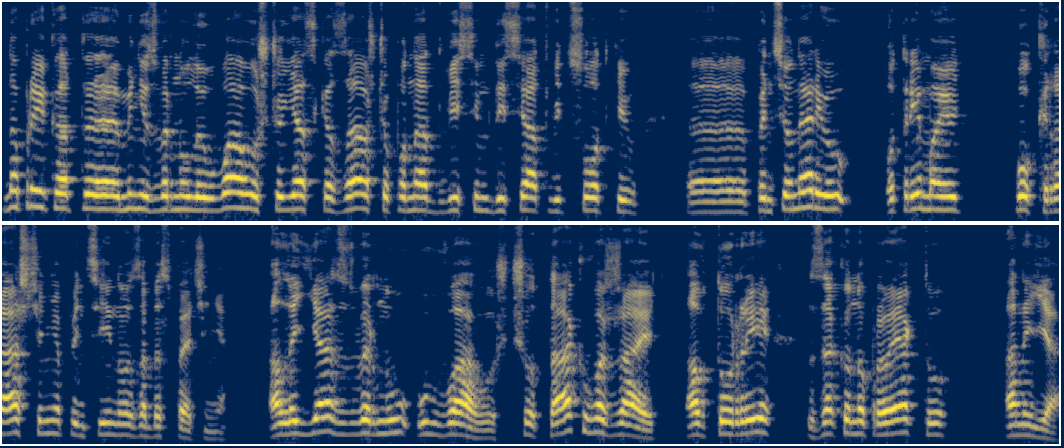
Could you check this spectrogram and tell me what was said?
Наприклад, е, мені звернули увагу, що я сказав, що понад 80% е, пенсіонерів отримають покращення пенсійного забезпечення. Але я звернув увагу, що так вважають автори законопроекту, а не я.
